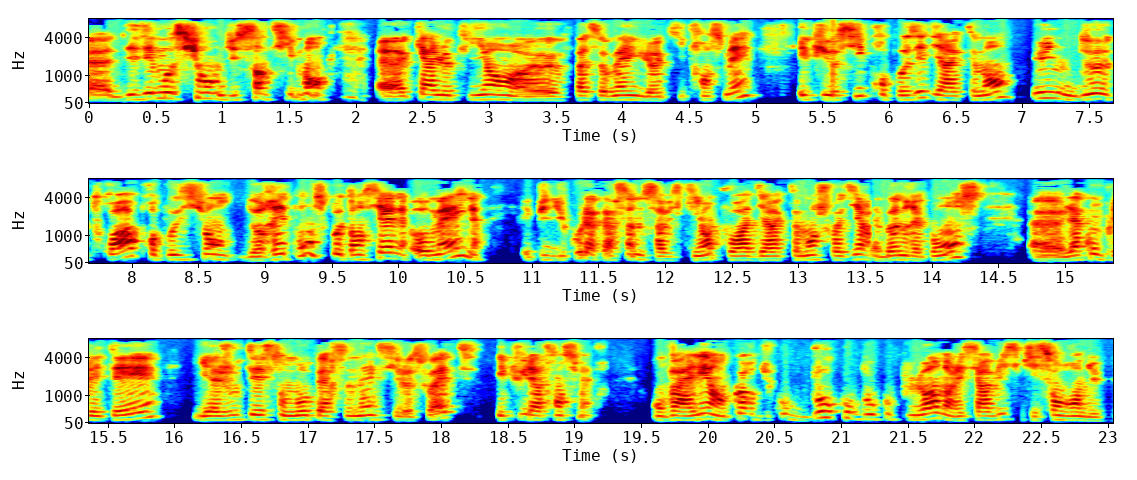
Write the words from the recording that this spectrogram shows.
euh, des émotions, du sentiment qu'a le client face au mail qu'il transmet, et puis aussi proposer directement une, deux, trois propositions de réponses potentielles au mail, et puis du coup la personne de service client pourra directement choisir la bonne réponse, la compléter, y ajouter son mot personnel s'il le souhaite, et puis la transmettre. On va aller encore du coup beaucoup beaucoup plus loin dans les services qui sont rendus.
